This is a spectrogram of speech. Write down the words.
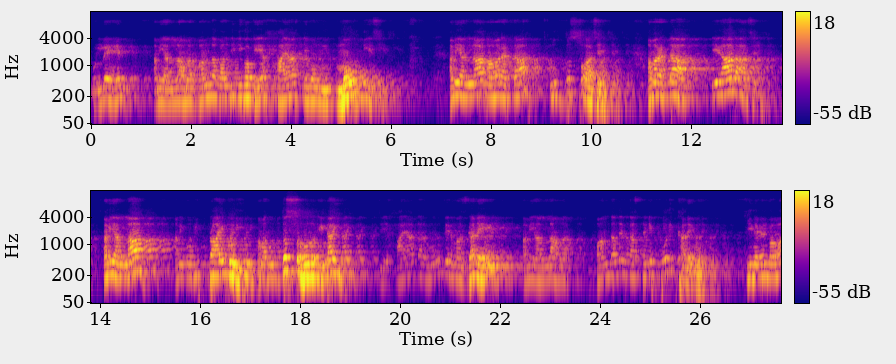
বললেন, আমি আল্লাহ আমার বান্দা বান্দি দিগকে হায়াত এবং মৌত দিয়েছি। আমি আল্লাহ আমার একটা উদ্দেশ্য আছে। আমার একটা ইরাদা আছে। আমি আল্লাহ, আমি অভিপ্রায় করি। আমার উদ্দেশ্য হলো এটাই যে হায়াত আর মৌতের মাঝখানে আমি আল্লাহ আমার বান্দাদের কাছ থেকে পরীক্ষা নেব। কি নেবেন বাবা?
